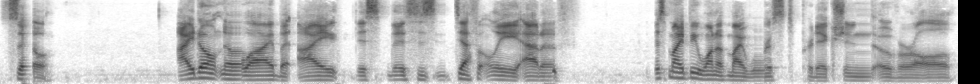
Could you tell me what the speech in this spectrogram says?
So I don't know why, but I this this is definitely out of this might be one of my worst predictions overall,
